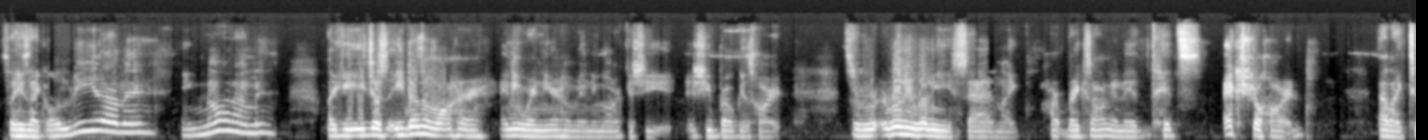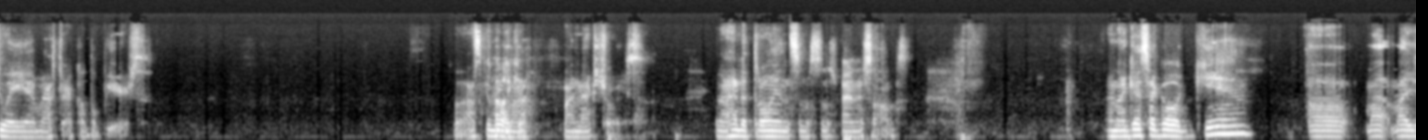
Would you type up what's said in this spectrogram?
so he's like, olvídame, ignórame. Like he, he just he doesn't want her anywhere near him anymore because she she broke his heart. It's a really really sad like heartbreak song, and it hits extra hard at like 2 a.m. after a couple beers. So that's gonna be like my, it. my next choice. And I had to throw in some some Spanish songs. And I guess I go again. Uh my my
